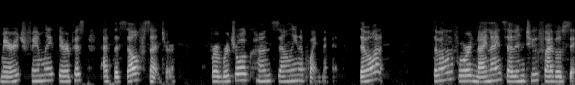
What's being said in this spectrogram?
marriage family therapist at the Self Center for a virtual counseling appointment. 714-997-2506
